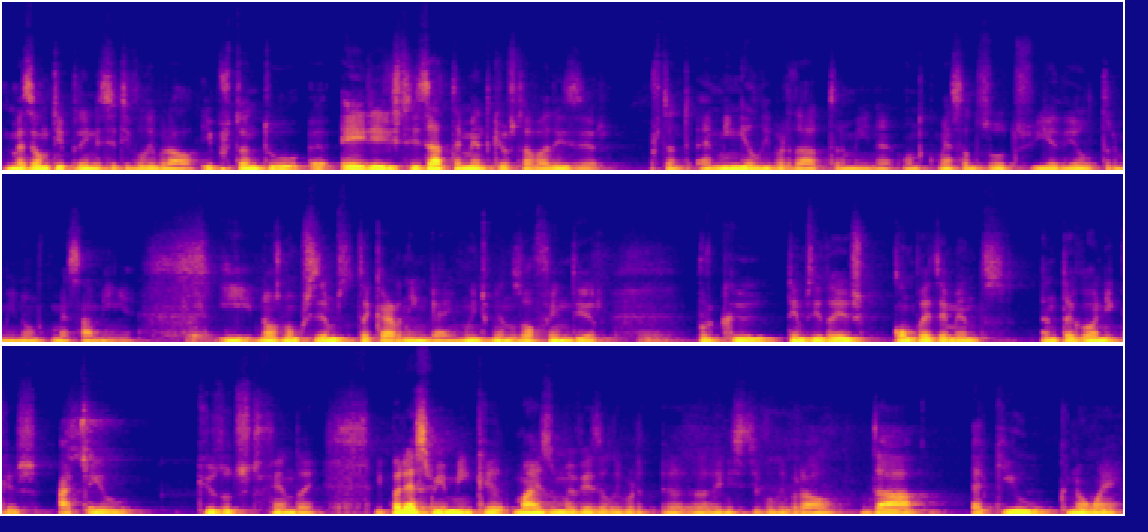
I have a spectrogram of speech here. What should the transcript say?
mas é um tipo de iniciativa liberal. E, portanto, ah, é isto exatamente que eu estava a dizer. Portanto, a minha liberdade termina onde começa a dos outros e a dele termina onde começa a minha. E nós não precisamos atacar ninguém, muito menos ofender, porque temos ideias completamente antagónicas àquilo que os outros defendem. E parece-me a mim que, mais uma vez, a, liber- a- iniciativa liberal dá aquilo que não é.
